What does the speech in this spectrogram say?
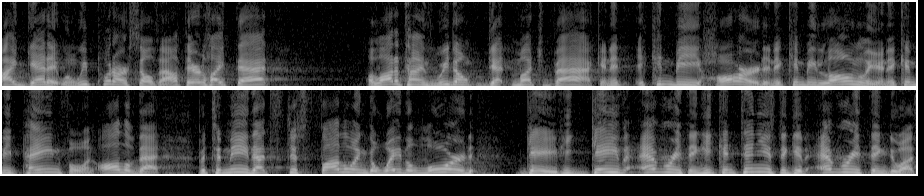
I get it. When we put ourselves out there like that, a lot of times we don't get much back, and it, it can be hard, and it can be lonely, and it can be painful, and all of that. But to me, that's just following the way the Lord gave. He gave everything, He continues to give everything to us.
